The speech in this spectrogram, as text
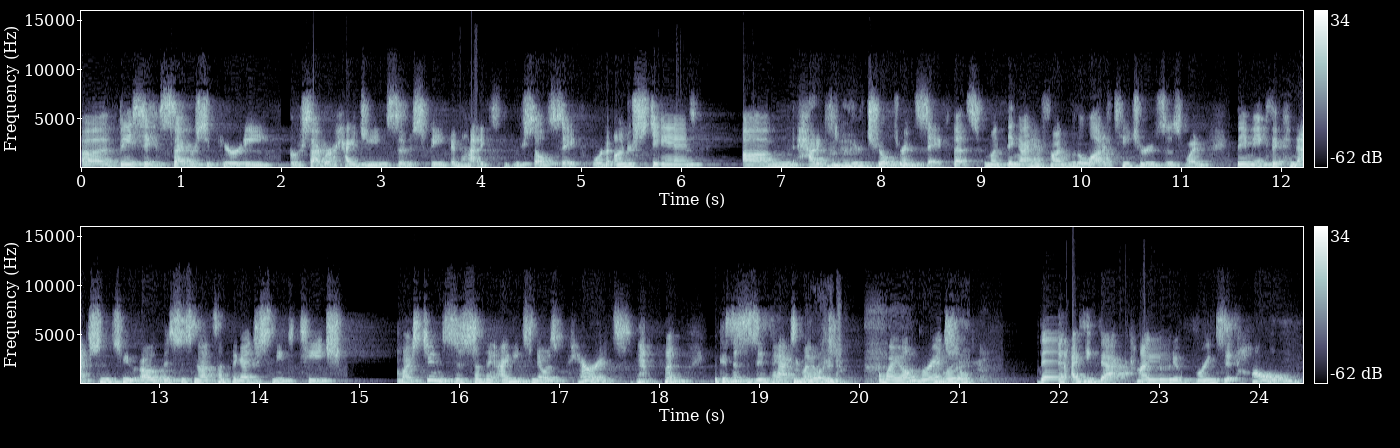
uh, basic cybersecurity or cyber hygiene, so to speak, and how to keep yourself safe, or to understand um, how to keep mm-hmm. your children safe. That's one thing I have found with a lot of teachers is when they make the connection to, oh, this is not something I just need to teach my students. This is something I need to know as a parent. because this is impacts my right. own my own grandchildren. Right. Then I think that kind of brings it home.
